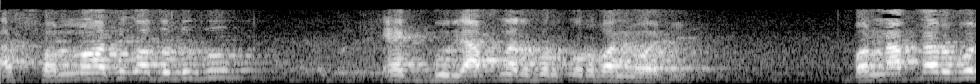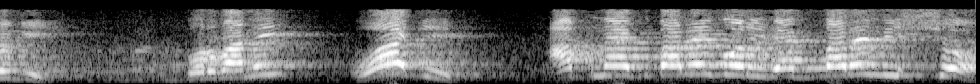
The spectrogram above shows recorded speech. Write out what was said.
আর স্বর্ণ আছে কতটুকু? এক বুড়ি, আপনার উপর কোরবানি ওয়াজিব। বলেন, আপনার উপরে কি? কোরবানি ওয়াজিব। আপনি একবারে গরিব একবারে নিঃস্ব।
